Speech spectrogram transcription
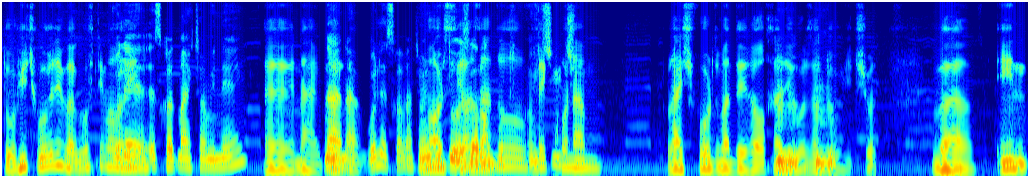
دو هیچ بردیم و گفتیم آقا گل این- اسکات مکتامینی؟ اه، نه نه گل- نه گل اسکات مارسیال 2000 زد بود. فکر. کنم رشفورد اومد دقیقه آخری مهم، گل زد دو. هیچ شد. و این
